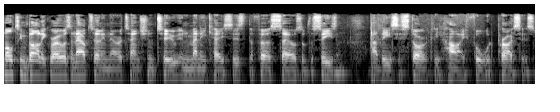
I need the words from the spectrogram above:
Malting barley growers are now turning their attention to, in many cases, the first sales of the season at these historically high forward prices.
